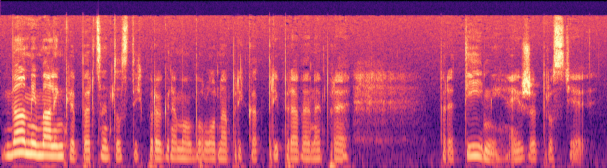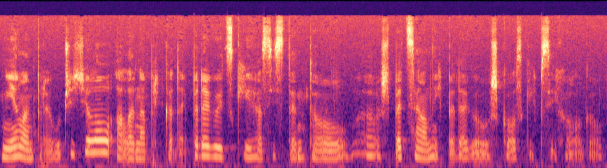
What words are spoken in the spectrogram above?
veľmi malinké percento z tých programov bolo napríklad pripravené pre pre týmy, hej, že proste nie len pre učiteľov, ale napríklad aj pedagogických asistentov, e, špeciálnych pedagógov, školských psychológov.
